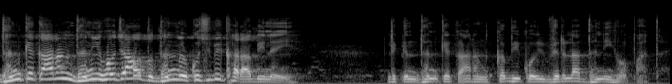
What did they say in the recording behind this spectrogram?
धन के कारण धनी हो जाओ तो धन में कुछ भी खराबी नहीं है। लेकिन धन के कारण कभी कोई विरला धनी हो पाता है।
